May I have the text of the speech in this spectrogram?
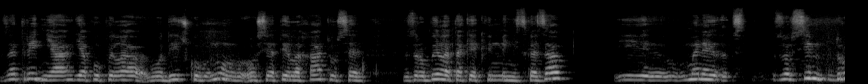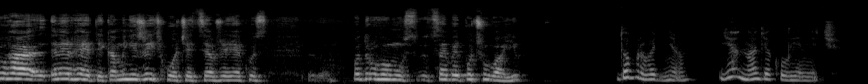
За три дня я попила водичку, ну, освятила хату, все зробила так, як він мені сказав. І в мене зовсім друга енергетика. Мені жити хочеться вже якось по-другому себе почуваю. Доброго дня, я Надя Кулинич,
